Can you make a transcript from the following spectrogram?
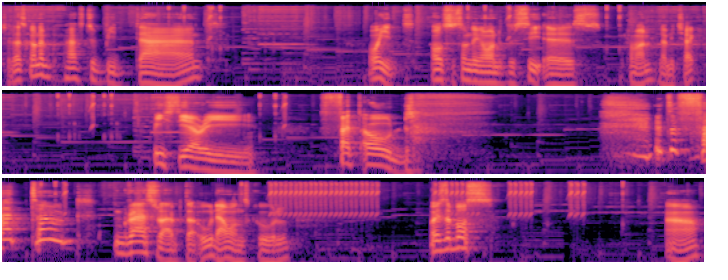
So that's gonna have to be that. Wait, also something I wanted to see is... Come on, let me check. Bestiary. Fat Ode. it's a fat toad. Grass Raptor. Oh, that one's cool. Where's the boss? Ah.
